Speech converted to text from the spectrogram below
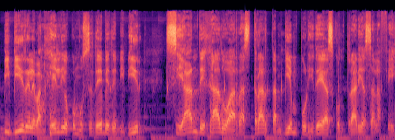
vivir el Evangelio como se debe de vivir, se han dejado arrastrar también por ideas contrarias a la fe.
